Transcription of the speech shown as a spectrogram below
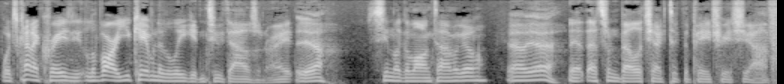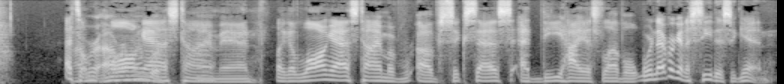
what's kind of crazy, LaVar, you came into the league in 2000, right? Yeah. Seemed like a long time ago. Oh yeah. That's when Belichick took the Patriots job. That's a re- long ass time, man. Like a long ass time of of success at the highest level. We're never going to see this again,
